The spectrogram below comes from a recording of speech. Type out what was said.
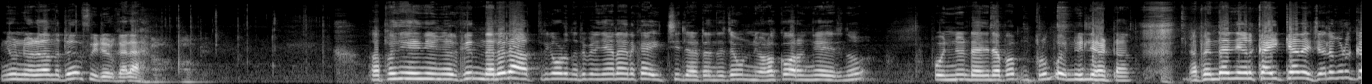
ഇനി ഉന്നോട് വന്നിട്ട് വീഡിയോ എടുക്കാം അല്ലേ? അപ്പോൾ ഞങ്ങൾക്ക് ഇന്നലെ രാത്രി കൊടുത്തിട്ട് പിന്നെ ഞാൻ അങ്ങനെ കഴിച്ചില്ല കേട്ടോ. എന്താ വെച്ചാൽ ഉണ്ണിയോളൊക്കെ ഉറങ്ങായിരുന്നു. പൊന്നുണ്ടായിരുന്നില്ല. അപ്പം ഇപ്പോഴും പൊന്നില്ല കേട്ടാ. അപ്പം എന്തായാലും ഞങ്ങൾ കഴിക്കാന്ന് വെച്ചാൽ കൊടുക്ക.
